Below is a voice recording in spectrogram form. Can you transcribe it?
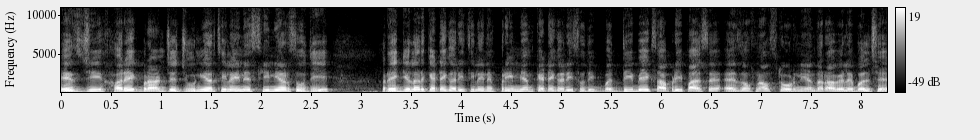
SG હરેક બ્રાન્ડ છે. જુનિયરથી લઈને સિનિયર સુધી રેગ્યુલર કેટેગરીથી લઈને પ્રીમિયમ કેટેગરી સુધી બધી બેગ્સ આપણી પાસે એઝ ઓફ નાવ સ્ટોરની અંદર અવેલેબલ છે.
